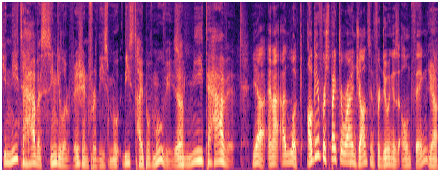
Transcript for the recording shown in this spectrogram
You need to have a singular vision for these mo- these type of movies. Yeah. You need to have it. Yeah, and I, I look, I'll give respect to Rian Johnson for doing his own thing. Yeah.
